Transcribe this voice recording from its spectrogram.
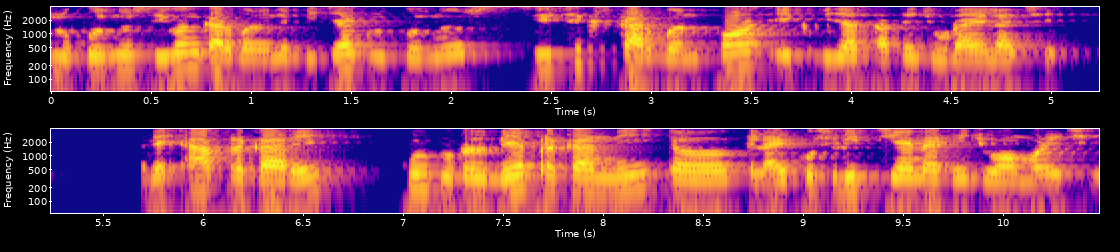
ગ્લુકોઝનો સી કાર્બન અને બીજા ગ્લુકોઝનો સી સિક્સ કાર્બન પણ એકબીજા સાથે જોડાયેલા છે. અને આ પ્રકારે કુલ ટોટલ બે પ્રકારની ગ્લાયકોસિડિક ચેન અહીં જોવા મળે છે.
